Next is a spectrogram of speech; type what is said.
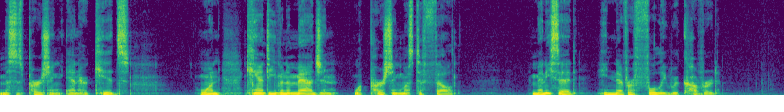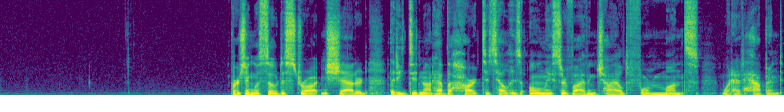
Mrs. Pershing and her kids. One can't even imagine what Pershing must have felt. Many said he never fully recovered. Pershing was so distraught and shattered that he did not have the heart to tell his only surviving child for months what had happened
